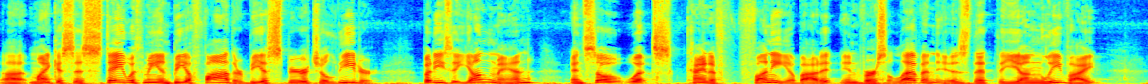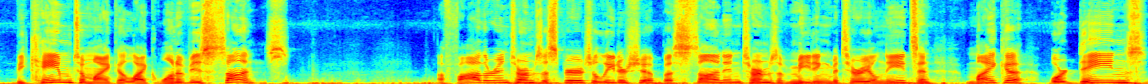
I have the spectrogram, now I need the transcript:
uh, Micah says, Stay with me and be a father, be a spiritual leader. But he's a young man. And so, what's kind of funny about it in verse 11 is that the young Levite became to Micah like one of his sons a father in terms of spiritual leadership, a son in terms of meeting material needs. And Micah ordains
